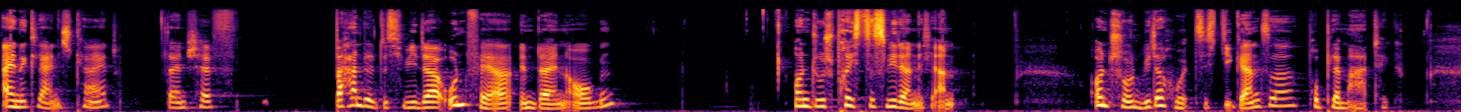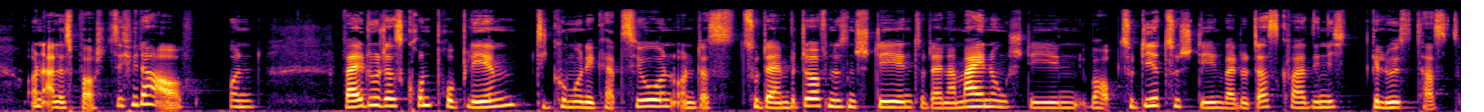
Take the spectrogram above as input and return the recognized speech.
eine Kleinigkeit. Dein Chef behandelt dich wieder unfair in deinen Augen und du sprichst es wieder nicht an. Und schon wiederholt sich die ganze Problematik. Und alles bauscht sich wieder auf. Und weil du das Grundproblem, die Kommunikation und das zu deinen Bedürfnissen stehen, zu deiner Meinung stehen, überhaupt zu dir zu stehen, weil du das quasi nicht gelöst hast.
